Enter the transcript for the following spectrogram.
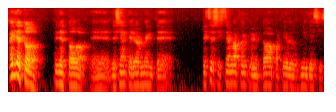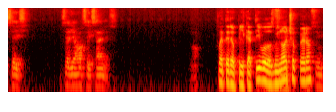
hay de todo, hay de todo. Eh, decía anteriormente, este sistema fue implementado a partir de 2016, o sea, llevamos seis años. Fue tereoplicativo 2008, pero... Sí.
